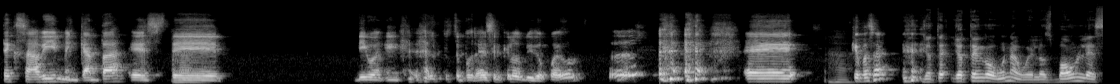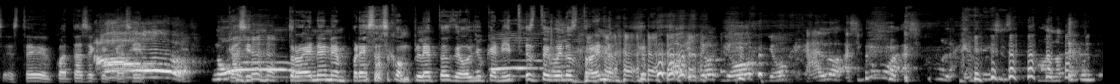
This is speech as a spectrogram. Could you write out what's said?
tech savvy, me encanta. Este, digo, en general, pues te podría decir que los videojuegos. Eh, Ajá. ¿Qué pasa? Yo, te- yo tengo una, güey, los boneless. Este cuate hace que casi, ¡Oh! ¡No! casi truenen empresas completas de all you can eat. Este güey los truena. No, yo, yo, yo jalo, así como, así como la gente dice, no, no te juntes,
